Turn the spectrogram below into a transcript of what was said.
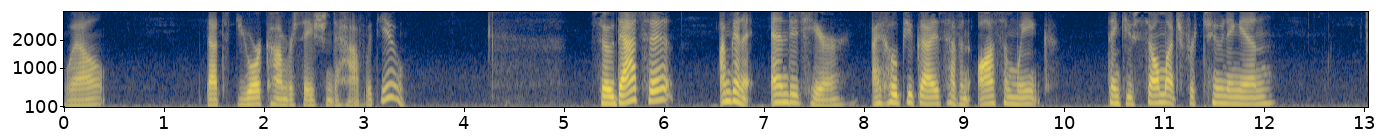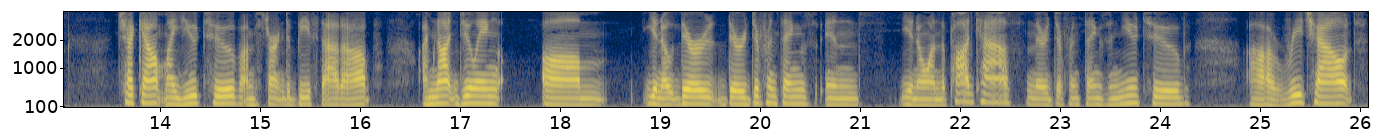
Well, that's your conversation to have with you. So that's it. I'm going to end it here. I hope you guys have an awesome week. Thank you so much for tuning in. Check out my YouTube. I'm starting to beef that up. I'm not doing, um, you know, there there are different things in, you know, on the podcast, and there are different things in YouTube. Uh, reach out.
